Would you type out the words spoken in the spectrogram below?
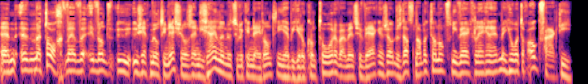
um, uh, maar toch, we, we, want u, u zegt multinationals en die zijn er natuurlijk in Nederland. Die hebben hier ook kantoren waar mensen werken en zo. Dus dat snap ik dan nog van die werkgelegenheid. Maar je hoort toch ook vaak die,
